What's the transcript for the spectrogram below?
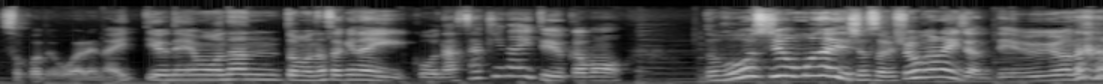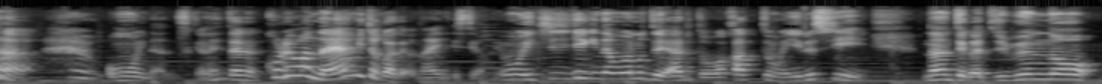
そこで終われないっていうね、もうなんとも情けない、こう情けないというかもう、どうしようもないでしょそれしょうがないじゃんっていうような 思いなんですけどね。だからこれは悩みとかではないんですよ。もう一時的なものであると分かってもいるし、なんていうか自分の、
